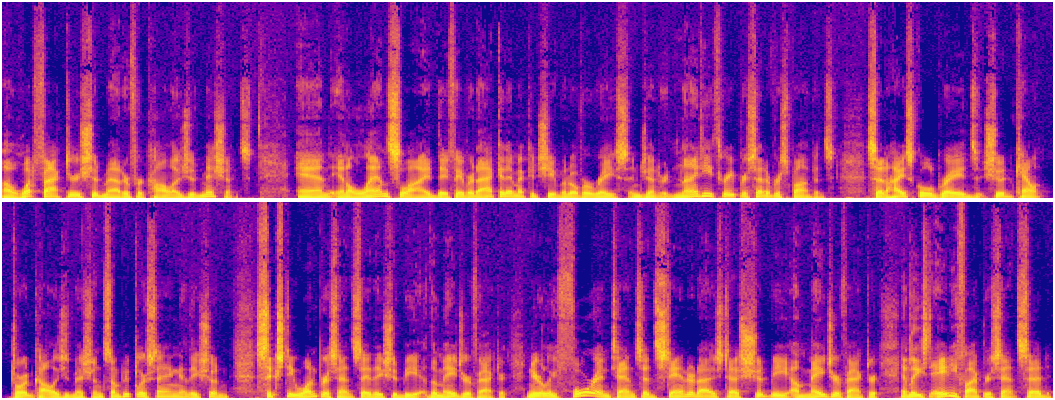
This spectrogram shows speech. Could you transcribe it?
uh, what factors should matter for college admissions? And in a landslide, they favored academic achievement over race and gender. 93% of respondents said high school grades should count toward college admission. Some people are saying they shouldn't. 61% say they should be the major factor. Nearly 4 in 10 said standardized tests should be a major factor. At least 85% said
